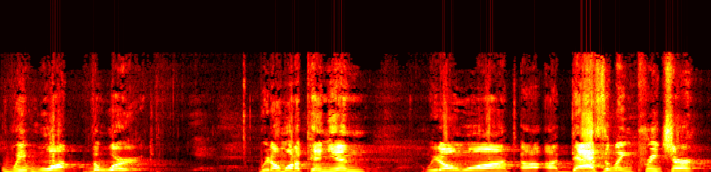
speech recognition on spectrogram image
we want the word. We don't want opinion. We don't want a, a dazzling preacher.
